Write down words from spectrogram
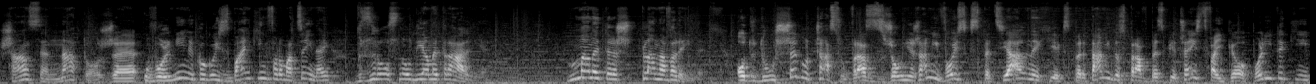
szanse na to, że uwolnimy kogoś z bańki informacyjnej wzrosną diametralnie. Mamy też plan awaryjny. Od dłuższego czasu wraz z żołnierzami wojsk specjalnych i ekspertami do spraw bezpieczeństwa i geopolityki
